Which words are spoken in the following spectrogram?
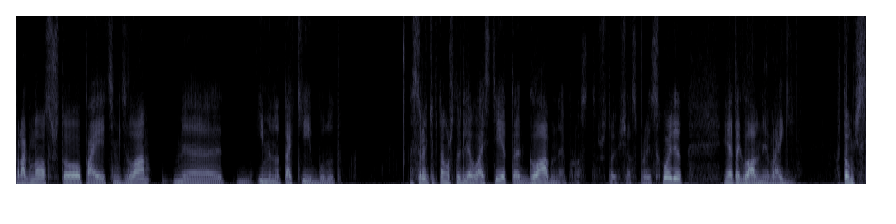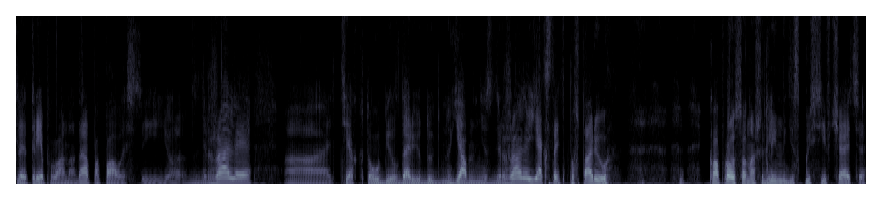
прогноз, что по этим делам э, именно такие будут сроки, потому что для властей это главное просто, что сейчас происходит, и это главные враги. В том числе Трепова она, да, попалась, и ее задержали. А, тех, кто убил Дарью Дугину, явно не задержали. Я, кстати, повторю к вопросу о нашей длинной дискуссии в чате.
